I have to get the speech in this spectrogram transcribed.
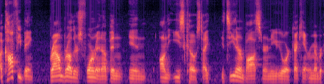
a coffee bank, Brown Brothers Harriman, up in in on the East Coast. I it's either in Boston or New York. I can't remember,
